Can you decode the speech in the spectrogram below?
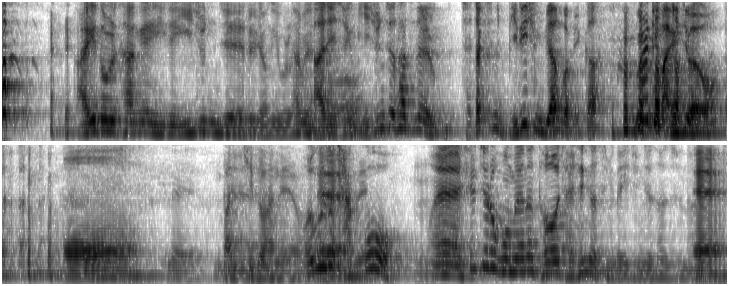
아이돌 상에 이제 이준재를 영입을 하면서 아니 지금 이준재 사진을 제작진이 미리 준비한 겁니까? 왜 이렇게 많이 뛰어요? 어. 네 많기도 네. 하네요. 얼굴도 네, 작고 음. 예, 실제로 보면은 더 잘생겼습니다 이준재 선수는. 예.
